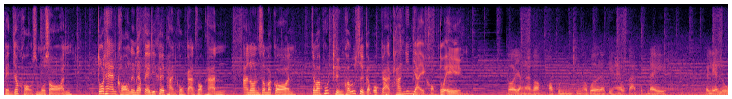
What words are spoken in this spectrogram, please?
เป็นเจ้าของสโมสร ตัวแทนของหนึ่งนักเตะที่เคยผ่านโครงการฟอกฮันอานนท์สมกร จะมาพูดถึงความรู้สึกกับโอกาสครั้งยิ่งใหญ่ของตัวเอง ก็อย่างแรกก็ขอบคุณ King Power แล้วที่ให้โอกาสผมได้ไปเรียนรู้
